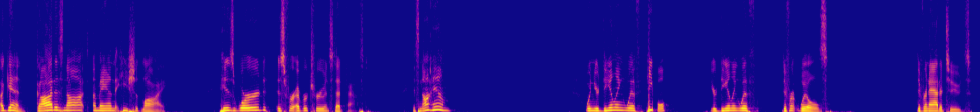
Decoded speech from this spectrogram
again, God is not a man that he should lie. His word is forever true and steadfast. It's not him. When you're dealing with people, you're dealing with different wills, different attitudes.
